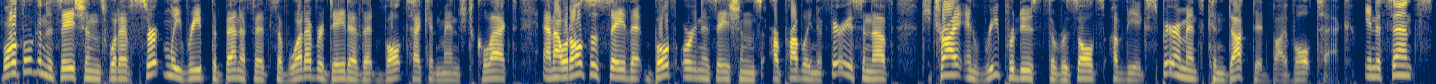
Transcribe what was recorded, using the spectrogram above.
Both organizations would have certainly reaped the benefits of whatever data that Vault-Tec had managed to collect, and I would also say that both organizations are probably nefarious enough to try and reproduce the results of the experiments conducted by Vault-Tec. In a sense,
